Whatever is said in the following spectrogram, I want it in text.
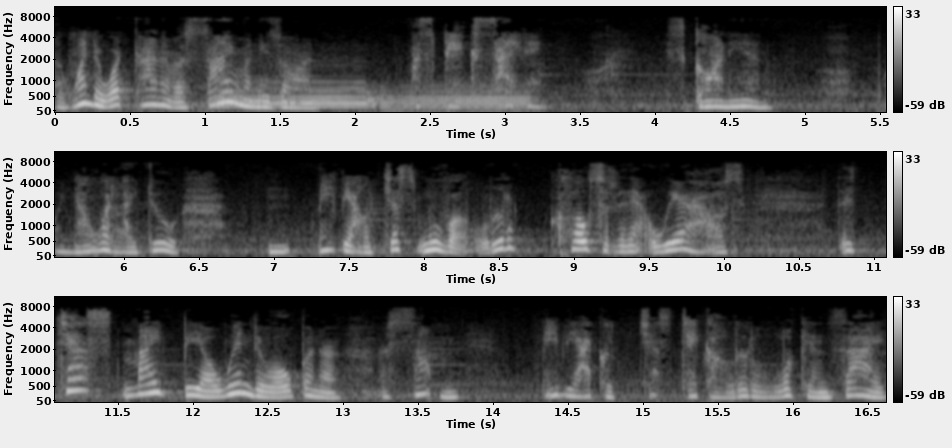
I wonder what kind of assignment he's on. Must be exciting. He's gone in. Boy, now what'll I do? Maybe I'll just move a little closer to that warehouse. There just might be a window open or, or something. Maybe I could just take a little look inside.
